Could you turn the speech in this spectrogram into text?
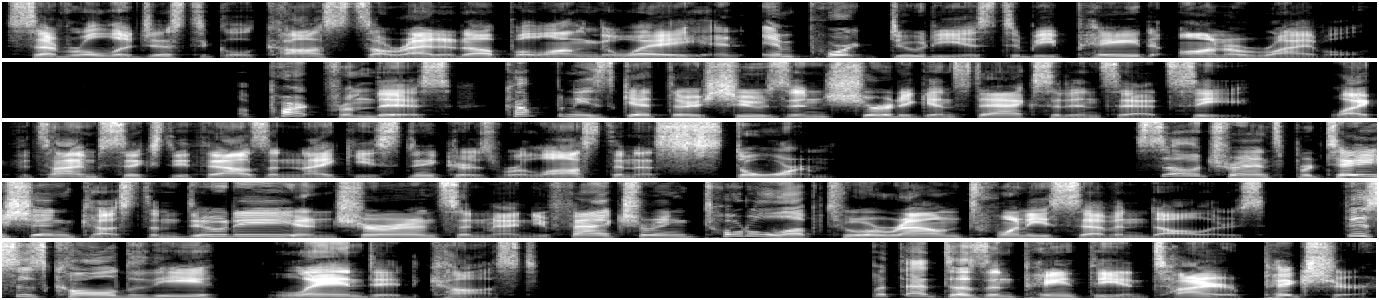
Several logistical costs are added up along the way, and import duty is to be paid on arrival. Apart from this, companies get their shoes insured against accidents at sea, like the time 60,000 Nike sneakers were lost in a storm. So, transportation, custom duty, insurance, and manufacturing total up to around $27. This is called the landed cost. But that doesn't paint the entire picture.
